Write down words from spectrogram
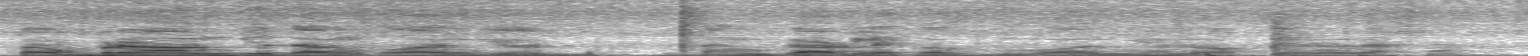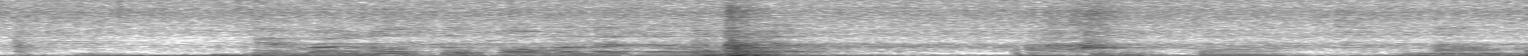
pa brown gyud ang kuan gyud, ang garlic ug onion, okay na na siya. Kay maluto pa man na sa unya. Ito. Ano? oh?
